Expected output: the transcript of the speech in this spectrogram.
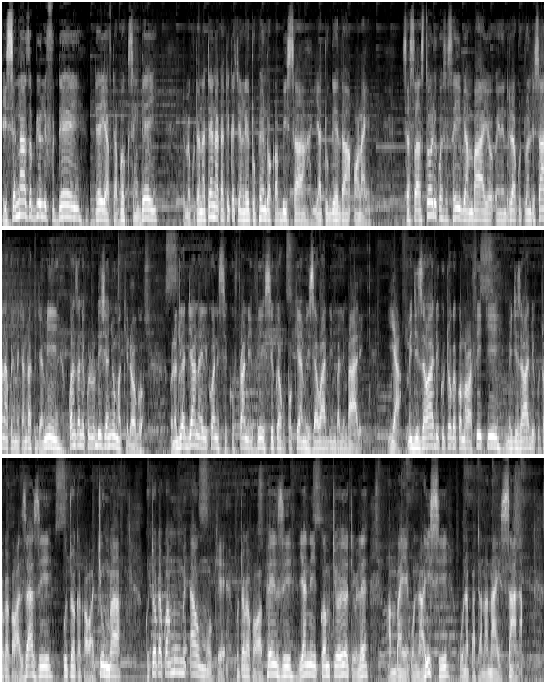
It's another beautiful day, day after Boxing Day. Tumekutana tena katika channel yetu pendwa kabisa ya Together Online. Sasa stori kwa sasa hivi ambayo inaendelea kutrend sana kwenye mitandao ya kijamii, kwanza ni kurudisha nyuma kidogo. Unajua jana ilikuwa ni siku fulani hivi, siku ya kupokea mizawadi mbalimbali ya miji zawadi kutoka kwa marafiki, miji zawadi kutoka kwa wazazi, kutoka kwa wachumba, kutoka kwa mume au mke, kutoka kwa wapenzi, yani kwa mtu yoyote yule ambaye unahisi unapatana naye sana.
